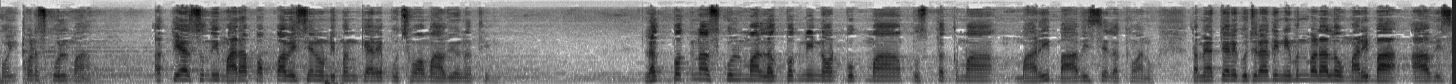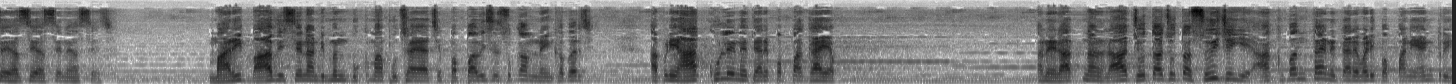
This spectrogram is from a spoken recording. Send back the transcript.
કોઈ પણ સ્કૂલમાં અત્યાર સુધી મારા પપ્પા વિશેનું નિબંધ ક્યારે પૂછવામાં આવ્યું નથી. લગભગના સ્કૂલમાં, લગભગની નોટબુકમાં, પુસ્તકમાં મારી બા વિશે લખવાનું. તમે અત્યારે ગુજરાતી નિબંધ વાળા લો, મારી બા આ વિષય હશે હશે ને હશે છે. મારી બા વિશેના નિબંધ બુકમાં પૂછાયા છે, પપ્પા વિશે શું કામ નહીં, ખબર છે? આપણી આંખ ખુલે ને ત્યારે પપ્પા ગાયબ. અને રાતના રાહ જોતા જોતા સુઈ જઈએ, આંખ બંધ થાય ને ત્યારે વળી પપ્પાની એન્ટ્રી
